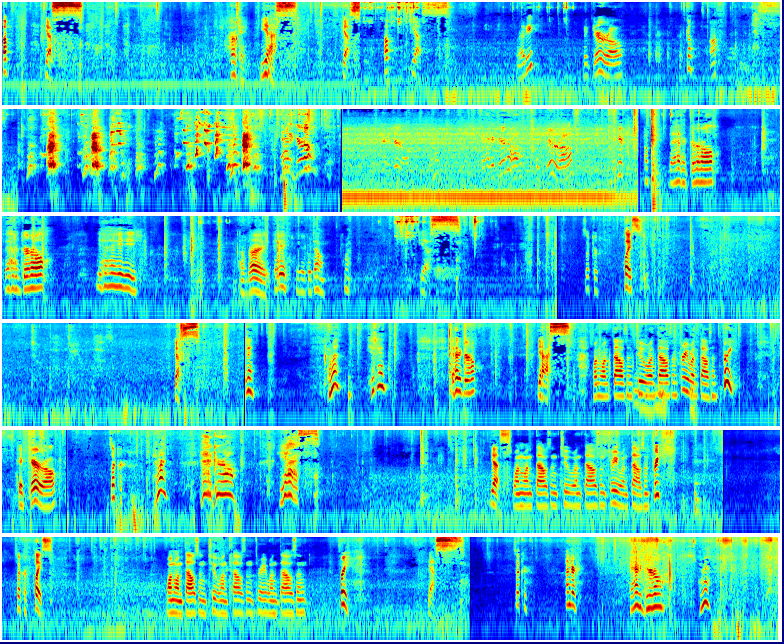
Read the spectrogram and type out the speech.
Up. Yes. Okay. Yes. Yes. Up. Yes. Ready? Good girl. Let's go. Off. Yes. Hey, girl. Hey, girl. Hey, girl. Good girl. Right here. Up. Better girl. Better girl. Yay. All right. Hey, you gotta go down. Come on. Yes. Zucker. Place. Yes. Get in. Come on. Get in. It, girl. Yes. One, one thousand, two, one mm-hmm. thousand, three, one thousand, three. Good girl. Zucker. Come on. Hey, girl. Yes. Yes. One, one thousand, two, one thousand, three, one thousand, free. Zucker, place. One, one thousand, two, one thousand, three, one thousand, free. Yes. Zucker, under. Yeah, girl. Come here.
